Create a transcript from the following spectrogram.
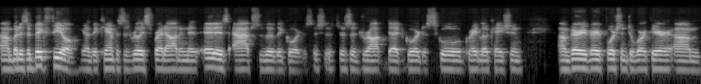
um, but it's a big feel. You know, the campus is really spread out and it, it is absolutely gorgeous. It's just, just a drop dead gorgeous school, great location. I'm very, very fortunate to work here. Um,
